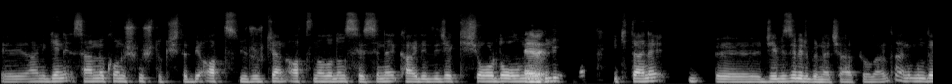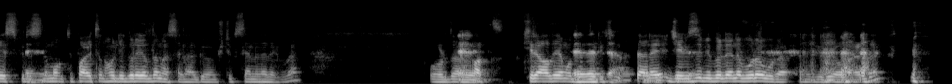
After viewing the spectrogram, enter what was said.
e, hani gene seninle konuşmuştuk işte bir at yürürken at nalının sesini kaydedecek kişi orada olmayabiliyor. Evet. İki tane e, cevizi birbirine çarpıyorlardı. Hani bunda esprisini evet. Monty Python Holy Grail'da mesela görmüştük seneler evvel. Orada evet. at kiralayamadıkları evet, için bir tane cevizi birbirlerine vura vura yürüyorlardı.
